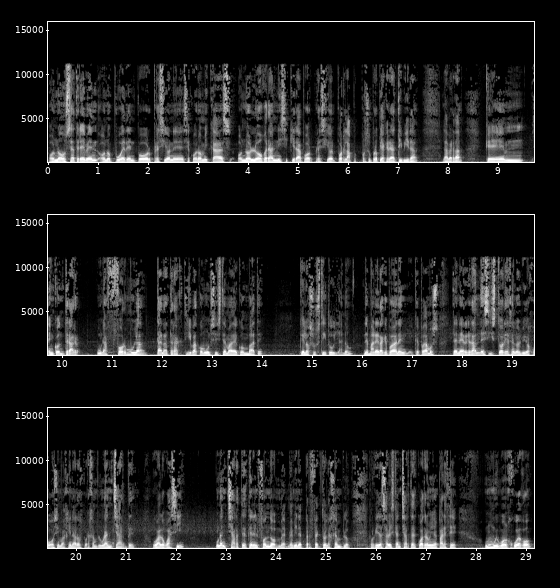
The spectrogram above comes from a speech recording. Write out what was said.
o no se atreven o no pueden por presiones económicas o no logran ni siquiera por presión por la por su propia creatividad la verdad que mm, encontrar una fórmula tan atractiva como un sistema de combate que lo sustituya, ¿no? De manera que puedan que podamos tener grandes historias en los videojuegos, imaginaros, por ejemplo, un Uncharted o algo así, un Uncharted, que en el fondo me, viene perfecto el ejemplo, porque ya sabéis que Uncharted 4 a mí me parece un muy buen juego,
